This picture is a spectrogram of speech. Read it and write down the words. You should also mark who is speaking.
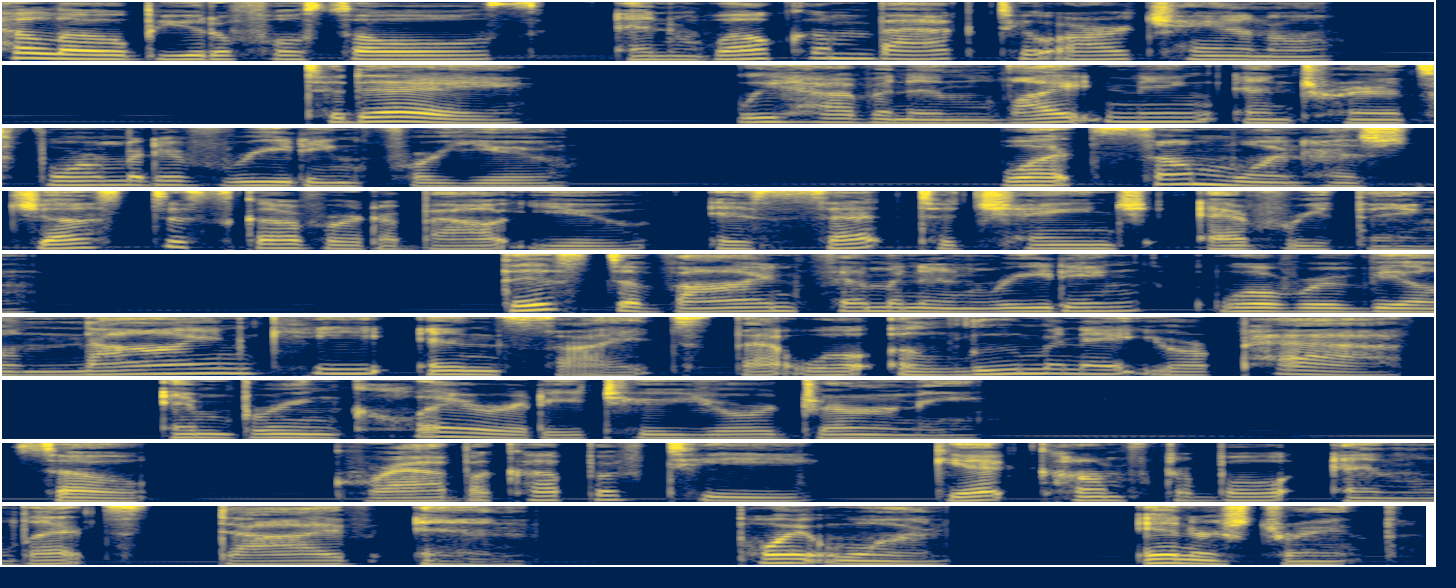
Speaker 1: Hello, beautiful souls, and welcome back to our channel. Today, we have an enlightening and transformative reading for you. What someone has just discovered about you is set to change everything. This divine feminine reading will reveal nine key insights that will illuminate your path and bring clarity to your journey. So, grab a cup of tea get comfortable, and let's dive in. Point one inner strength.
